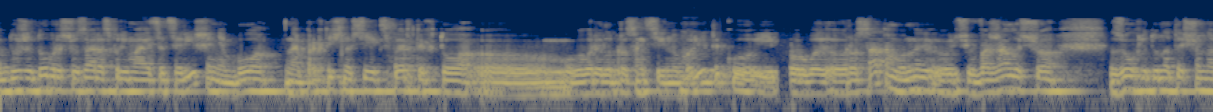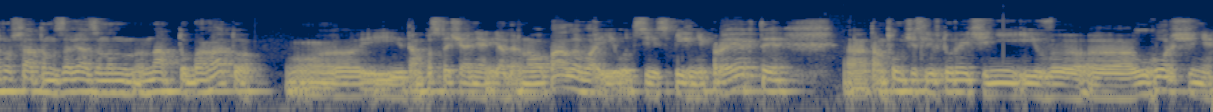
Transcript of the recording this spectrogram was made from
дуже добре, що зараз приймається це рішення, бо е, практично всі експерти, хто е, говорили про санкційну політику і про Росатом, вони вважали, що з огляду на те, що на Росатом зав'язано надто багато. І там постачання ядерного палива, і оці спільні проекти, е, там в тому числі в Туреччині і в е, Угорщині,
